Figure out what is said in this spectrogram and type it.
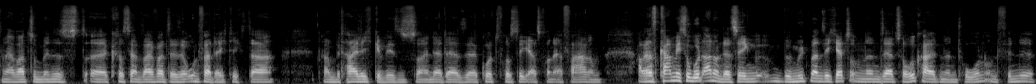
da war zumindest äh, Christian Seifert sehr, sehr unverdächtig da daran beteiligt gewesen zu sein, der hat ja sehr kurzfristig erst von erfahren. Aber das kam nicht so gut an und deswegen bemüht man sich jetzt um einen sehr zurückhaltenden Ton und finde,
